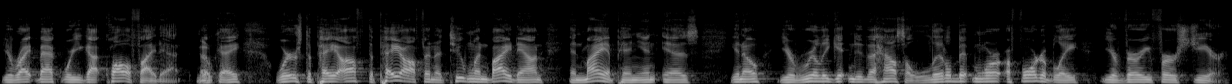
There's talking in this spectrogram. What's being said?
you're right back where you got qualified at. Okay. Where's the payoff? The payoff in a 2 1 buy down, in my opinion, is you know, you're really getting to the house a little bit more affordably your very first year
